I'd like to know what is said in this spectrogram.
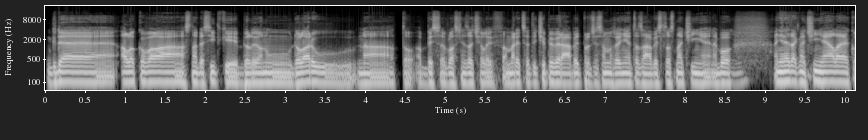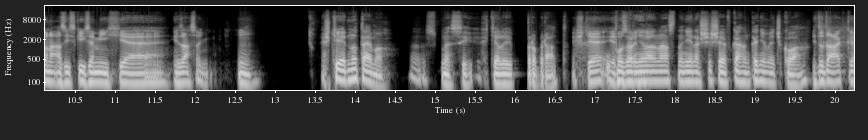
kde alokovala snad desítky bilionů dolarů na to, aby se vlastně začaly v Americe ty čipy vyrábět, protože samozřejmě ta závislost na Číně, nebo hmm. ani ne tak na Číně, ale jako na azijských zemích je, je zásadní. Hmm. Ještě jedno téma jsme si chtěli probrat. Ještě Upozornila nás na něj naše šéfka Hanka Němečková. Je to tak, eh,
